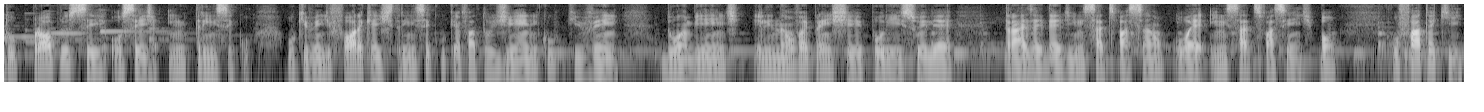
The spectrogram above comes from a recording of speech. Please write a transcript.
do próprio ser, ou seja, intrínseco. O que vem de fora, que é extrínseco, que é fator higiênico, que vem do ambiente, ele não vai preencher, por isso ele é traz a ideia de insatisfação ou é insatisfaciente. Bom, o fato é que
